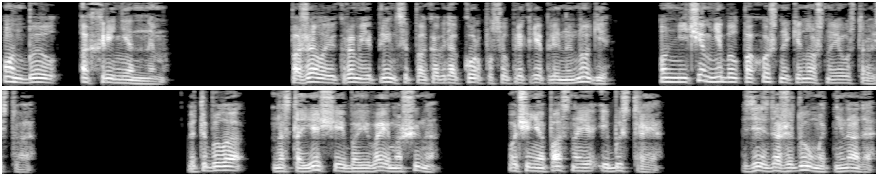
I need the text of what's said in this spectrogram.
Он был охрененным. Пожалуй, кроме принципа, когда корпусу прикреплены ноги, он ничем не был похож на киношное устройство. Это была настоящая боевая машина, очень опасная и быстрая. Здесь даже думать не надо.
